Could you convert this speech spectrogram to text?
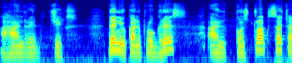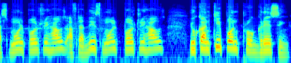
100 chicks. Then you can progress and construct such a small poultry house. After this small poultry house, you can keep on progressing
